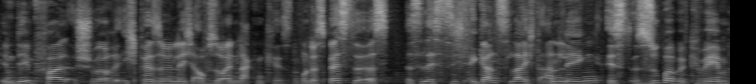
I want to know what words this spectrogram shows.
In dem Fall schwöre ich persönlich auf so ein Nackenkissen. Und das Beste ist, es lässt sich ganz leicht anlegen, ist super bequem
